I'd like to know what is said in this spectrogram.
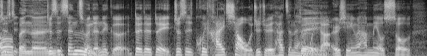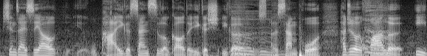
就是本能，就是生存的那个，对对对，就是会开窍。我就觉得他真的很伟大，而且因为他没有手，现在是要爬一个三四楼高的一个一个呃山坡，他就花了一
